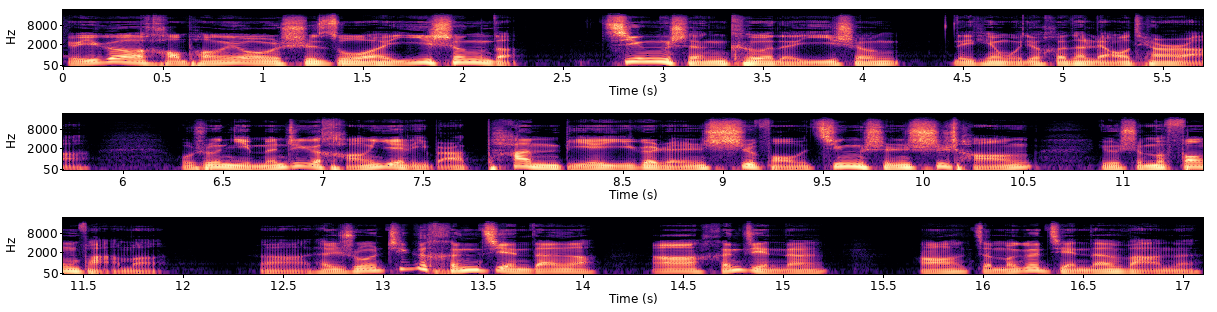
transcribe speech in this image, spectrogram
有一个好朋友是做医生的。精神科的医生那天我就和他聊天啊，我说你们这个行业里边判别一个人是否精神失常有什么方法吗？啊，他就说这个很简单啊啊，很简单啊，怎么个简单法呢？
